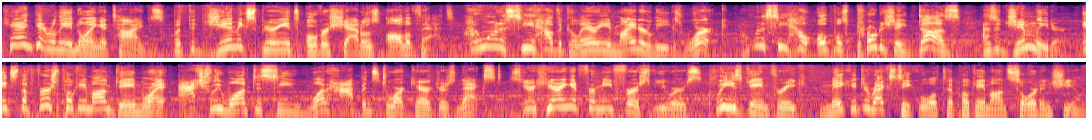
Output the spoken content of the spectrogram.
can get really annoying at times, but the gym experience overshadows all of that. I want to see how the Galarian minor leagues work. I want to see how Opal's protege does as a gym leader. It's the first Pokemon game where I actually want to see what happens to our characters next. So you're hearing it from me first, viewers. Please, Game Freak, make a direct sequel to Pokemon Sword and Shield.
